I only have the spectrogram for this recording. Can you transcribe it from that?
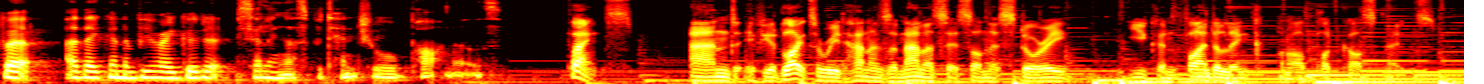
but are they going to be very good at selling us potential partners? Thanks. And if you'd like to read Hannah's analysis on this story, you can find a link on our podcast notes.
